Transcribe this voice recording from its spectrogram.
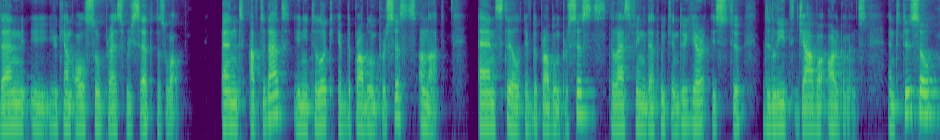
then you can also press reset as well. And after that, you need to look if the problem persists or not. And still, if the problem persists, the last thing that we can do here is to delete Java arguments. And to do so,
